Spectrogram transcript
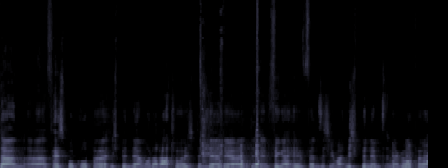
Dann äh, Facebook-Gruppe, ich bin der Moderator, ich bin der, der, der den Finger hebt, wenn sich jemand nicht benimmt in der Gruppe.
